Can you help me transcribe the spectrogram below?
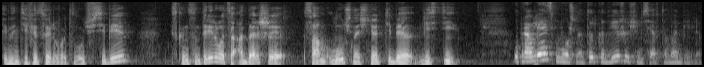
идентифицировать луч в себе, сконцентрироваться, а дальше сам луч начнет тебя вести. Управлять можно только движущимся автомобилем.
